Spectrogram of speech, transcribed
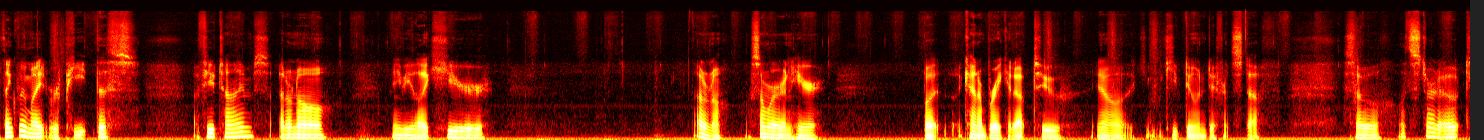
I think we might repeat this a few times. I don't know, maybe like here. I don't know, somewhere in here. But kind of break it up to, you know, keep doing different stuff. So let's start out.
